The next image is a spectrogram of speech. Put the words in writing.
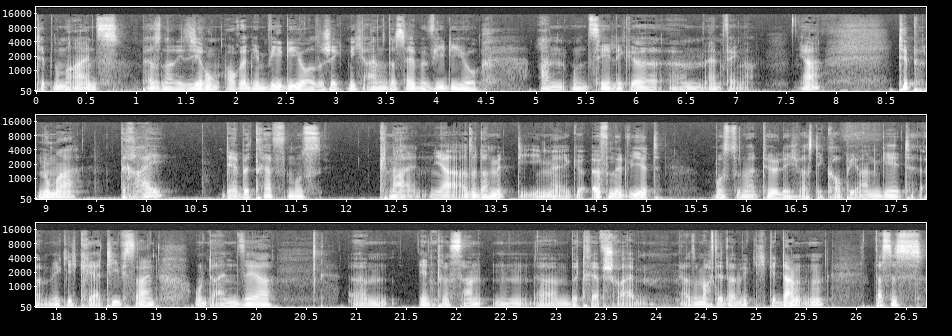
Tipp Nummer 1, Personalisierung auch in dem Video, also schickt nicht an dasselbe Video an unzählige ähm, Empfänger. Ja? Tipp Nummer 3, der Betreff muss knallen. Ja, also damit die E-Mail geöffnet wird, musst du natürlich, was die Copy angeht, äh, wirklich kreativ sein und einen sehr ähm, interessanten ähm, Betreff schreiben. Also mach dir da wirklich Gedanken. Das ist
